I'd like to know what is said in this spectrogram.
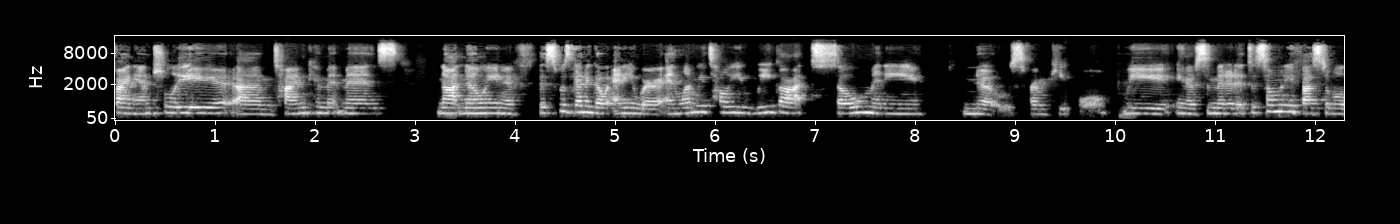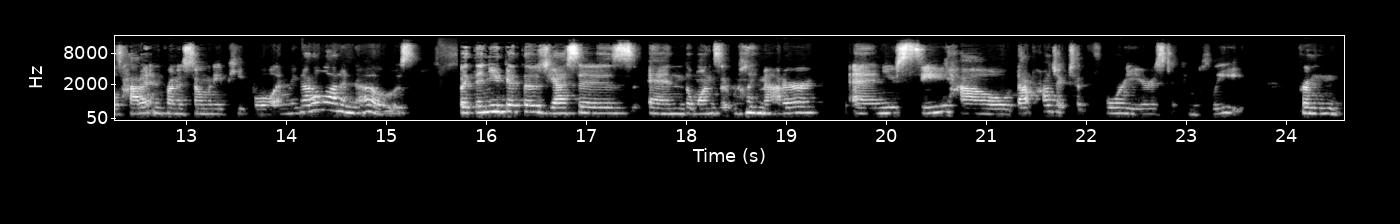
financially um, time commitments not knowing if this was going to go anywhere. And let me tell you, we got so many no's from people. Hmm. We, you know, submitted it to so many festivals, had it in front of so many people, and we got a lot of no's. But then you get those yeses and the ones that really matter. And you see how that project took four years to complete. From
